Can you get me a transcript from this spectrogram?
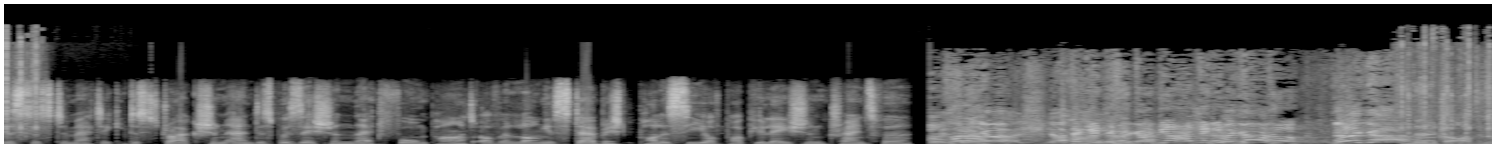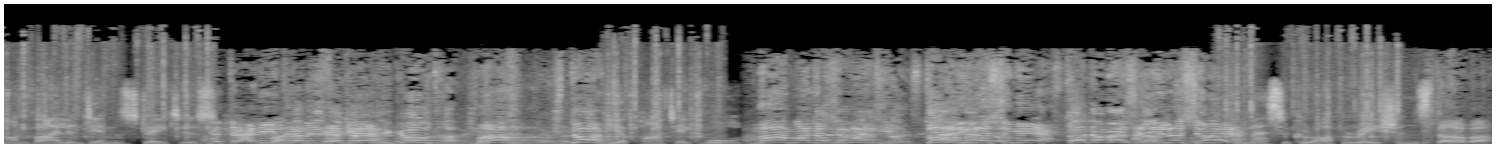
The systematic destruction and dispossession that form part of a long established policy of population transfer, murder of non-violent demonstrators, the apartheid wall, the massacre operations. The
